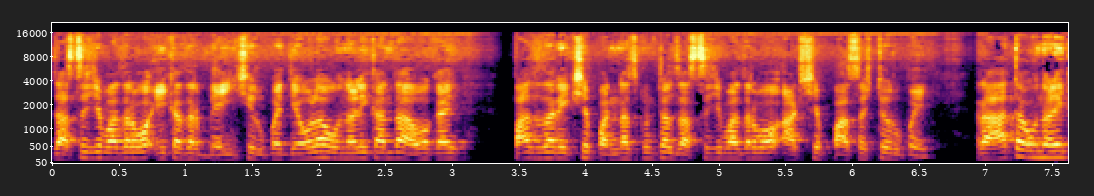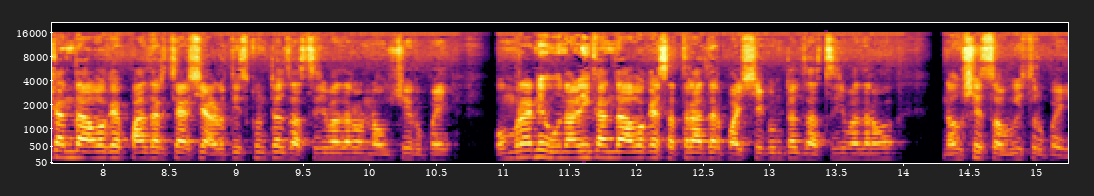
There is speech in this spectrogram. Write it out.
जास्तीच्या बाजारावर एक हजार ब्याऐंशी रुपये. देवळा उन्हाळी कांदा आवक आहे पाच हजार एकशे पन्नास क्विंटल जास्तीचे बाजारभाव आठशे पासष्ट रुपये. राहता उन्हाळी कांदा आवक आहे पाच हजार चारशे अडतीस क्विंटल जास्तीचे बाजारभाव नऊशे रुपये. उमराने उन्हाळी कांदा आवक आहे सतरा हजार पाचशे क्विंटल जास्तीचे बाजारभाव नऊशे सव्वीस रुपये.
